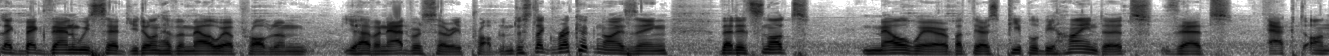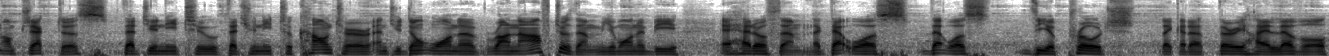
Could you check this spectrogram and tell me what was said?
like back then we said you don't have a malware problem, you have an adversary problem. Just like recognizing that it's not malware, but there's people behind it that act on objectives that you need to that you need to counter, and you don't want to run after them. You want to be ahead of them. Like that was that was the approach, like at a very high level,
